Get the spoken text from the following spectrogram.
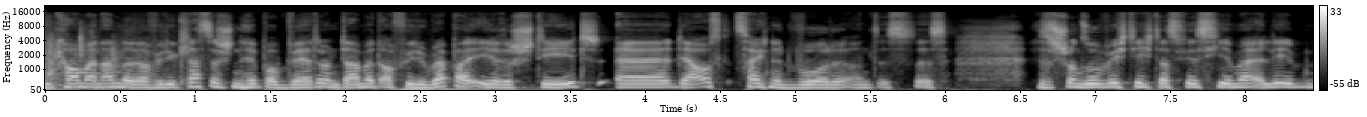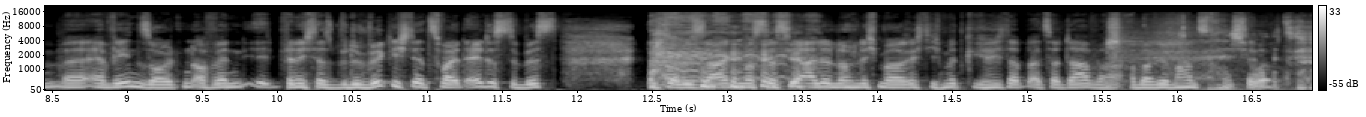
wie kaum ein anderer für die klassischen Hip-Hop-Werte und damit auch für die Rapper-Ehre steht, äh, der ausgezeichnet wurde. Und es, es, es ist schon so wichtig, dass wir es hier mal erleben, äh, erwähnen sollten, auch wenn, wenn ich das, wenn du wirklich der zweitälteste bist, ich glaube, ich sagen muss, dass ihr alle noch nicht mal richtig mitgekriegt habt, als er da war. Aber wir machen es trotzdem.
